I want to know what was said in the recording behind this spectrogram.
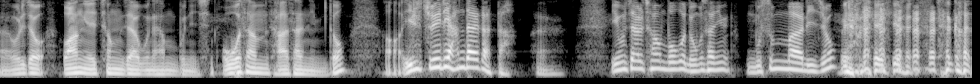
어, 우리 저왕 애청자분의 한 분이신 5344님도 어, 일주일이 한 달 같다. 예. 이 문자를 처음 보고 노무사님이 무슨 말이죠? 이렇게 얘기를 잠깐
